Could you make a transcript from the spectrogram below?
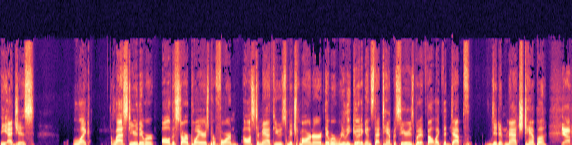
the edges. Like last year, they were all the star players performed. Auston Matthews, Mitch Marner. They were really good against that Tampa series, but it felt like the depth didn't match Tampa. Yeah.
